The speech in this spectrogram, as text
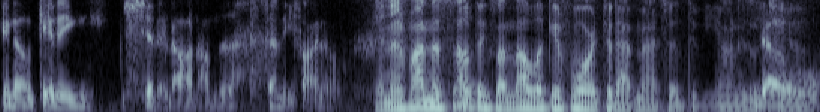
you know getting shitted on on the semifinal. And if I'm the Celtics, I'm not looking forward to that matchup. To be honest with you, No,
